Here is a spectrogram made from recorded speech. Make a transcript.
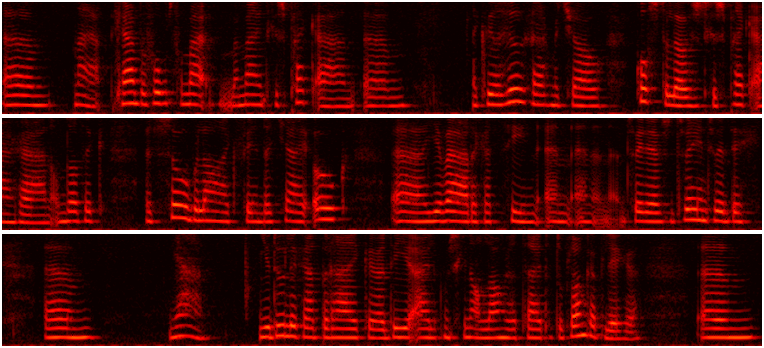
Um, nou ja, ga bijvoorbeeld voor mij, bij mij het gesprek aan. Um, ik wil heel graag met jou kosteloos het gesprek aangaan, omdat ik het zo belangrijk vind dat jij ook uh, je waarde gaat zien en, en, en 2022 um, ehm, ja, je doelen gaat bereiken die je eigenlijk misschien al langere tijd op de plank hebt liggen. Um,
